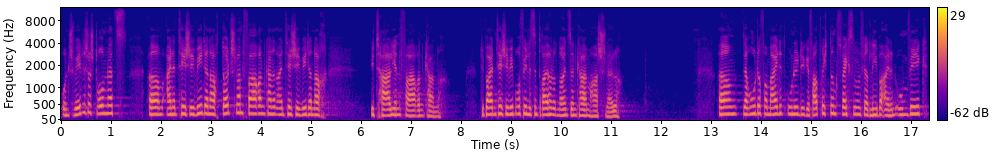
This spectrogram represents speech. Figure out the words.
und schwedische Stromnetz ähm, einen TGW, der nach Deutschland fahren kann und einen TGW, der nach Italien fahren kann. Die beiden TGW-Profile sind 319 km/h schnell. Ähm, der Router vermeidet unnötige Fahrtrichtungswechsel und fährt lieber einen Umweg.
